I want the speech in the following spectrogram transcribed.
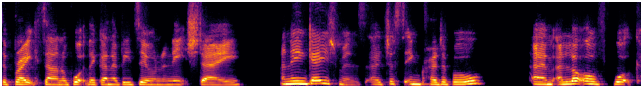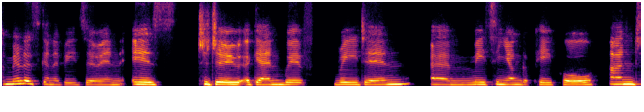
the breakdown of what they're going to be doing on each day. And the engagements are just incredible um, a lot of what Camilla's going to be doing is to do again with reading, um, meeting younger people. And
